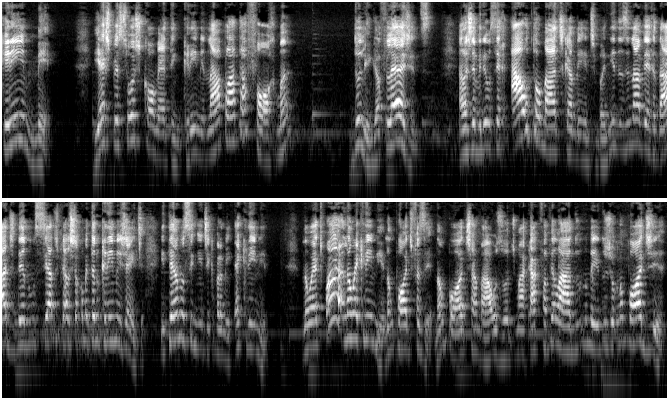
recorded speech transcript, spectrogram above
Crime. E as pessoas cometem crime na plataforma do League of Legends. Elas deveriam ser automaticamente banidas e, na verdade, denunciadas porque elas estão cometendo crime, gente. Entenda o seguinte aqui pra mim, é crime. Não é tipo, ah, não é crime, não pode fazer. Não pode chamar os outros de macaco favelado no meio do jogo, não pode.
